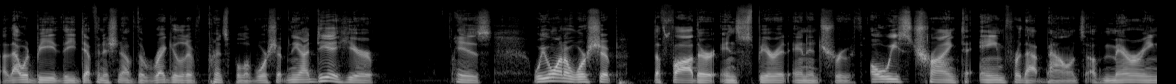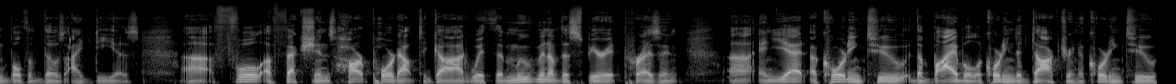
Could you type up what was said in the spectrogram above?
Uh, that would be the definition of the regulative principle of worship. And the idea here is we want to worship the Father in spirit and in truth, always trying to aim for that balance of marrying both of those ideas. Uh, full affections, heart poured out to God with the movement of the Spirit present. Uh, and yet, according to the Bible, according to doctrine, according to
